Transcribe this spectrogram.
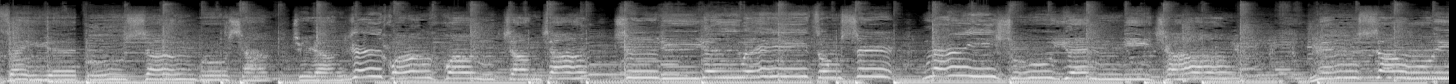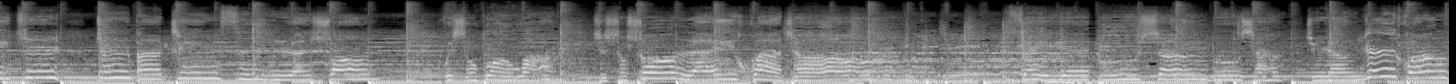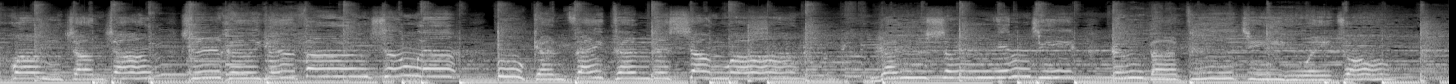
岁月不声不响，却让人慌慌张张。事与愿违，总是如愿以偿。年少理智，只把青丝染霜。回首过往，至少说来话长。岁月不声不响，却让人慌慌张张。诗和远方成了不敢再谈的向往。人生年纪，把自己伪装，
